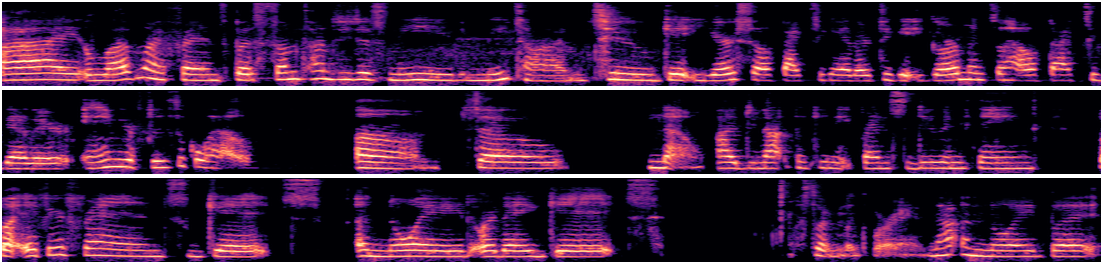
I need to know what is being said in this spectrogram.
I love my friends, but sometimes you just need me time to get yourself back together, to get your mental health back together, and your physical health. Um, so no, I do not think you need friends to do anything. But if your friends get annoyed or they get what's the looking for? Not annoyed, but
